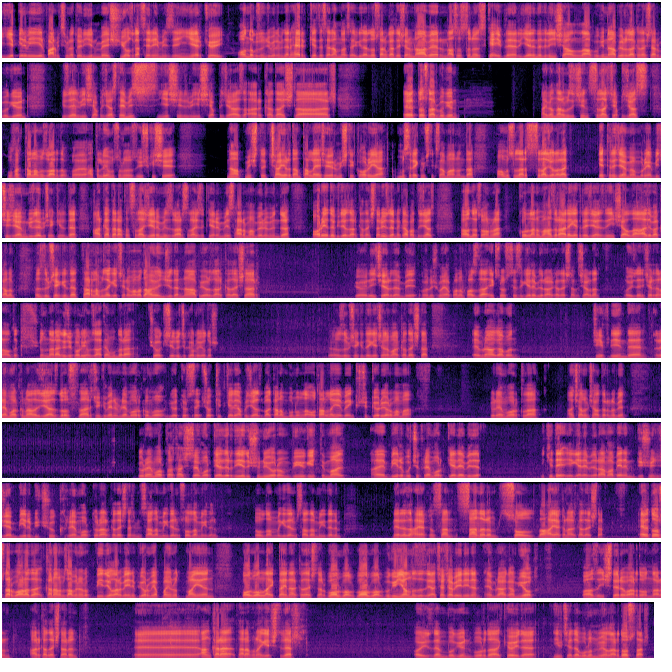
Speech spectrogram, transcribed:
Yepyeni bir Farming Simulator 25 Yozgat serimizin Yerköy 19. bölümünden herkese selamlar sevgiler dostlarım kardeşlerim. Ne haber? Nasılsınız? Keyifler yerindedir inşallah. Bugün ne yapıyoruz arkadaşlar? Bugün güzel bir iş yapacağız. Temiz yeşil bir iş yapacağız arkadaşlar. Evet dostlar bugün hayvanlarımız için sılaç yapacağız. Ufak tarlamız vardı e, hatırlıyor musunuz? 3 kişi ne yapmıştık? Çayırdan tarlaya çevirmiştik. Oraya mısır ekmiştik zamanında. O mısırları sılaç olarak getireceğim ben buraya biçeceğim güzel bir şekilde. Arka tarafta sılaj yerimiz var. Sılajlık yerimiz harman bölümünde. Oraya dökeceğiz arkadaşlar. Üzerini kapatacağız. Ondan sonra kullanımı hazır hale getireceğiz. İnşallah hadi bakalım hızlı bir şekilde tarlamıza geçelim. Ama daha önceden ne yapıyoruz arkadaşlar? Şöyle içeriden bir konuşma yapalım. Fazla egzoz sesi gelebilir arkadaşlar dışarıdan. O yüzden içeriden aldık. Şunlara gıcık oluyorum zaten. Bunlara çoğu kişi gıcık oluyordur. Hızlı bir şekilde geçelim arkadaşlar. Emre Agam'ın çiftliğinden remorkunu alacağız dostlar. Çünkü benim remorkumu götürsek çok git gel yapacağız. Bakalım bununla o tarlayı ben küçük görüyorum ama şu remorkla açalım çadırını bir. Şu remorkla kaç remork gelir diye düşünüyorum. Büyük ihtimal hani bir buçuk remork gelebilir. İki de gelebilir ama benim düşüncem bir buçuk remorktur arkadaşlar. Şimdi sağdan mı gidelim soldan mı gidelim? Soldan mı gidelim sağdan mı gidelim? Nerede daha yakın? San sanırım sol daha yakın arkadaşlar. Evet dostlar bu arada kanalımıza abone olup videoları beğenip yorum yapmayı unutmayın. Bol bol likelayın arkadaşlar. Bol bol bol bol. Bugün yalnızız ya. Çaça Beyli Emre Agam yok. Bazı işleri vardı onların. Arkadaşların. Ee, Ankara tarafına geçtiler. O yüzden bugün burada köyde ilçede bulunmuyorlar dostlar.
